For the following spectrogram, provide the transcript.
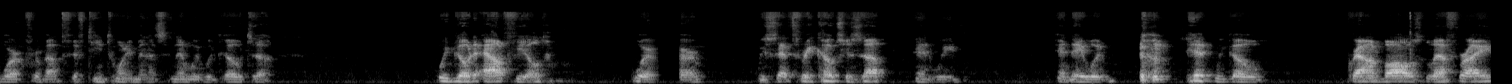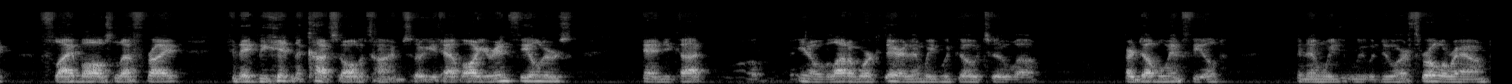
work for about 15, 20 minutes. And then we would go to, we'd go to outfield where we set three coaches up and we, and they would hit, we go ground balls left, right, fly balls left, right, and they'd be hitting the cuts all the time. So you'd have all your infielders and you got you know, a lot of work there. Then we would go to uh, our double infield, and then we, we would do our throw around.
